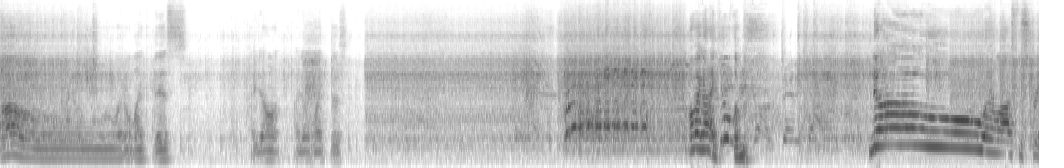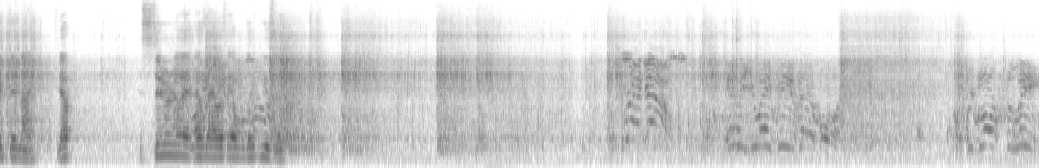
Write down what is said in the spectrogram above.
Oh, I don't like this. I don't. I don't like this. Oh my god, I killed him! Gun standing by. No! I lost the streak, didn't I? Yep. As soon as I was able to use it. Frag out! Enemy UAV is airborne. We've lost the lead.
